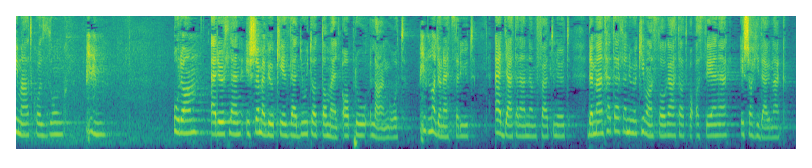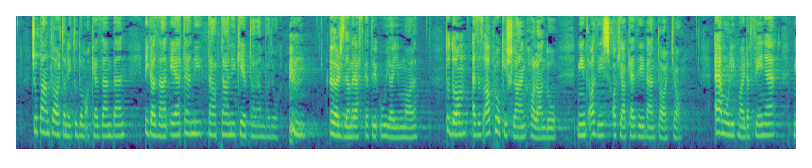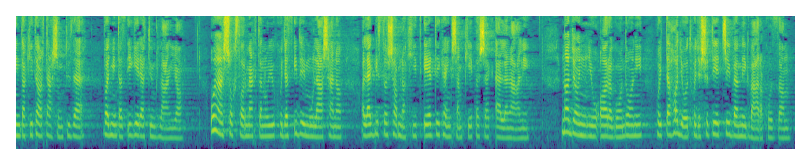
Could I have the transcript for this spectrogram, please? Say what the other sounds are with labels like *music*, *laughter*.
Imádkozzunk! *clears throat* Uram, erőtlen és remegő kézzel gyújtottam egy apró lángot. *clears throat* Nagyon egyszerűt, egyáltalán nem feltűnőt, de menthetetlenül ki van szolgáltatva a szélnek és a hidegnek. Csupán tartani tudom a kezemben, igazán élteni, táptálni képtelen vagyok. *clears throat* Őrzem reszkető ujjaimmal. Tudom, ez az apró kis láng halandó, mint az is, aki a kezében tartja. Elmúlik majd a fénye, mint a kitartásunk tüze, vagy mint az ígéretünk lángja. Olyan sokszor megtanuljuk, hogy az idő múlásának a legbiztosabbnak hit értékeink sem képesek ellenállni. Nagyon jó arra gondolni, hogy te hagyod, hogy a sötétségben még várakozzam.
